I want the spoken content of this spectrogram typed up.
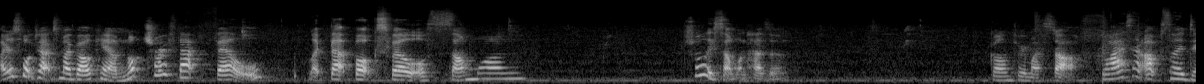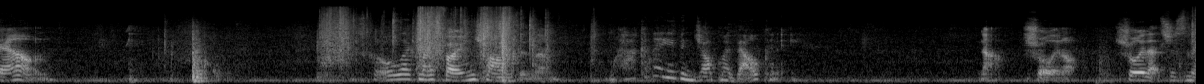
I just walked out to my balcony. I'm not sure if that fell. Like that box fell or someone. Surely someone hasn't gone through my stuff. Why is that upside down? It's got all like my phone charms in them. How can they even jump my balcony? Nah, surely not. Surely that's just me.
